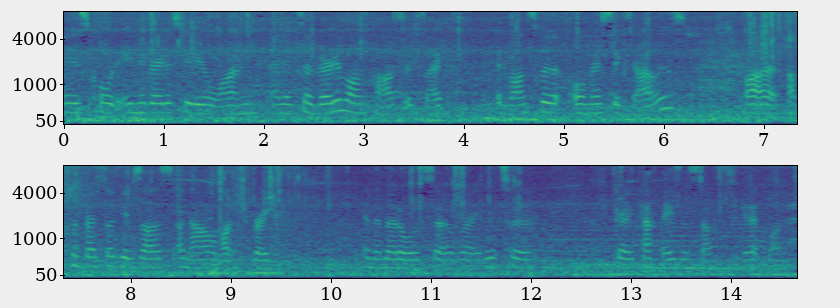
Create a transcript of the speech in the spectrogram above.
is called Integrated Studio 1 and it's a very long class. It's like, it runs for almost six hours but our professor gives us an hour lunch break in the middle so we're able to go to cafes and stuff to get lunch.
